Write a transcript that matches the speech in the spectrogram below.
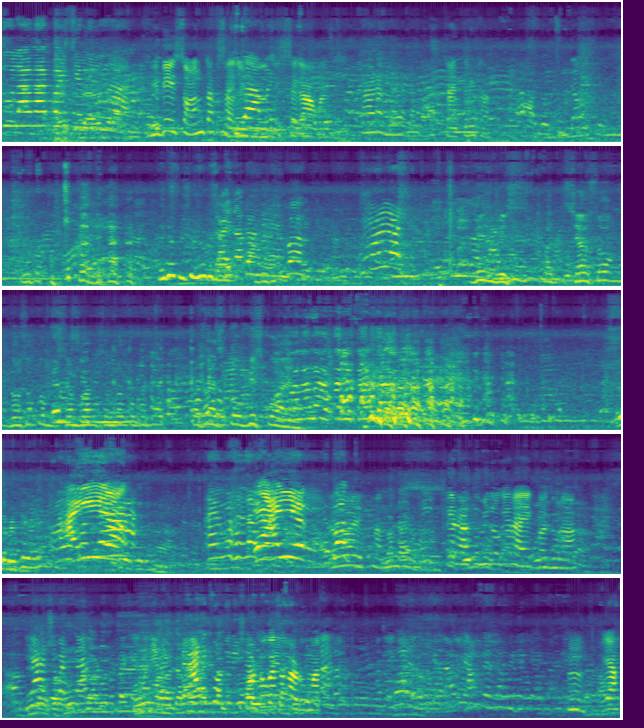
तुला काय पैसे मिळणार. दीदी सॉन्ग टाक सायलेंट म्युझिक सगळा आवाज. काहीतरी टाक. बीस बीस छः सौ दो सौ को शंबर शंबर को पचास पचास को बीस को तुला भेटली गाडी राहा, तुम्ही दोघे राहा एक बाजूला. फोटो कसा काढू मला. या.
